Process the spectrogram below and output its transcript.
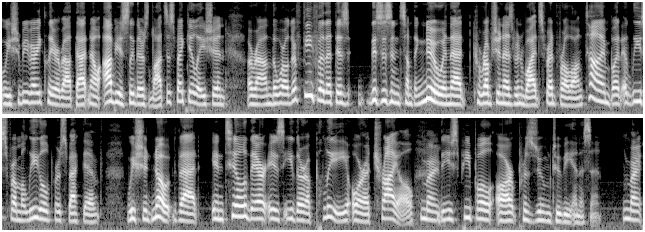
We should be very clear about that. Now, obviously, there's lots of speculation around the world of FIFA that this this isn't something new and that corruption has been widespread for a long time. But at least from a legal perspective, we should note that until there is either a plea or a trial, Right. these people are presumed to be innocent. Right.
